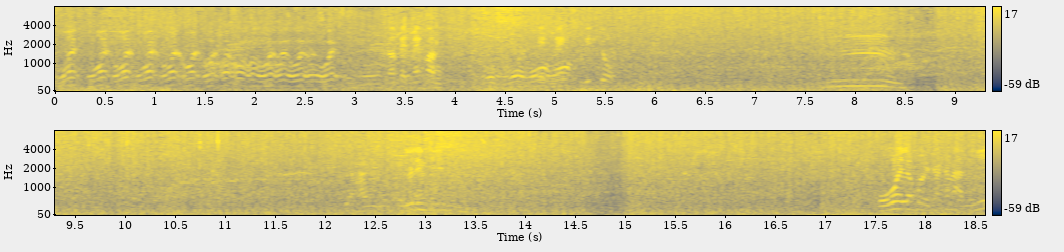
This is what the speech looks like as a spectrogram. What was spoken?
โอ้ยโอ้ยโอ้ยโอ้ยโอ้ยโอ้ยโอ้ยโอ้ยโอ้ยโอ้ยโอ้ยโอ้ยโอ้ยโอ้ยเราเป็ดแม็กก่อนโอ้โหโอ้โหเป็ดแม็กบิ๊กโจอืมอย่าให้ลุงเยอะจริงๆโอ้ยระเบิดกันขนาดนี้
